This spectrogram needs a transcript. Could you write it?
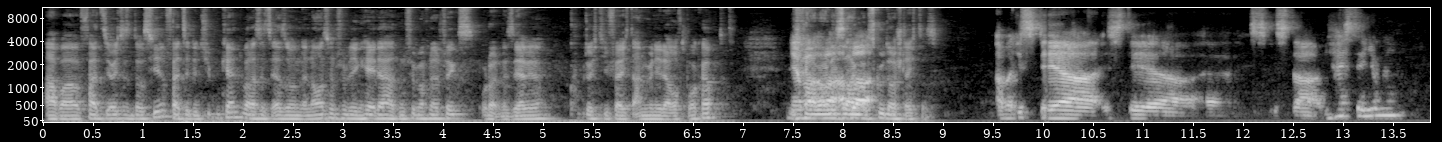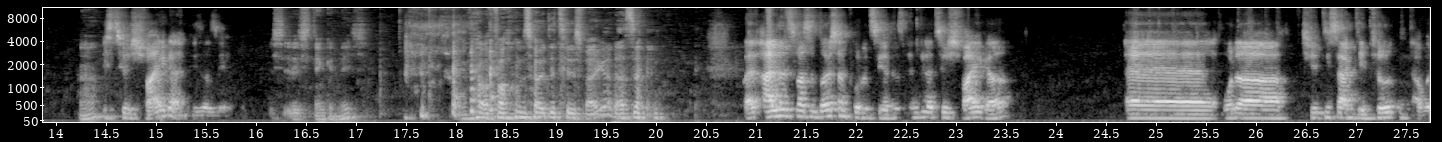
Aber falls ihr euch das interessiert, falls ihr den Typen kennt, war das jetzt eher so ein Announcement von wegen, hey, der hat einen Film auf Netflix oder eine Serie. Guckt euch die vielleicht an, wenn ihr darauf Bock habt. Ich Ja, kann aber, aber- nicht sagen, ob es gut oder schlecht ist. Aber ist der, ist der, äh, ist, ist da, wie heißt der Junge? Ja? Ist Til Schweiger in dieser Serie? Ich, ich denke nicht. Warum sollte Til Schweiger da sein? Weil alles, was in Deutschland produziert ist, entweder Til Schweiger äh, oder, ich will nicht sagen den Türken, aber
